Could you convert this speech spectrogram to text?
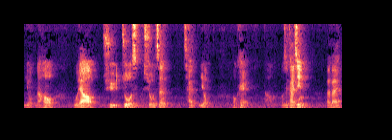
有用，然后我要去做什么修正。才有用，OK，好，我是凯信，拜拜。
